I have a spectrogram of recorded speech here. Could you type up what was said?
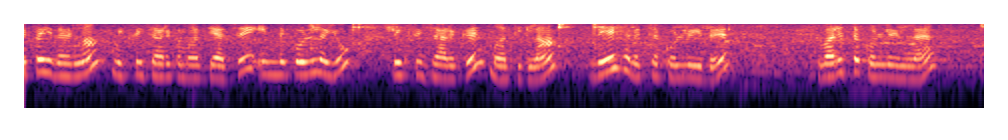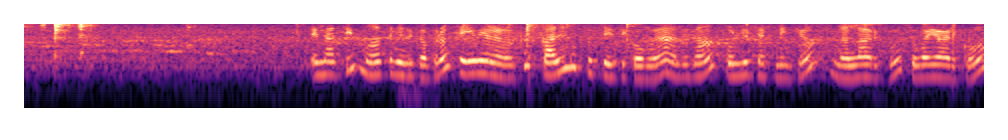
இப்போ இதெல்லாம் மிக்ஸி ஜாருக்கு மாற்றியாச்சு இந்த கொள்ளையும் மிக்ஸி ஜாருக்கு மாற்றிக்கலாம் வேக வச்ச கொள்ளு இது. வறுத்த கொள்ளு இல்லை. எல்லாத்தையும் மாற்றினதுக்கப்புறம் தேவையான அளவுக்கு கல் உப்பு சேர்த்திக்கோங்க. அதுதான் கொள்ளு சட்னிக்கும் நல்லாயிருக்கும் சுவையாக இருக்கும்.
